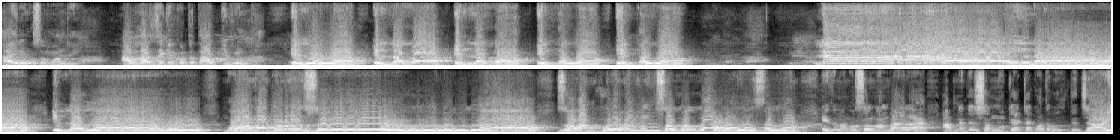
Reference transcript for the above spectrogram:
হায় রে মুসলমান রে আল্লাহর জিকির করতে তাও কি ভ্রমতা? ইল্লাল্লাহ ইল্লাল্লাহ ইল্লাল্লাহ ইল্লাল্লাহ ইল্লাল্লাহ। লা মুহাম্মাদুর রাসূলুল্লাহ। জবান খুলে বলুন সাল্লাল্লাহু আলাইহি সাল্লাম। এই মুসলমান ভাইরা আপনাদের সম্মুখে একটা কথা বলতে চাই।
